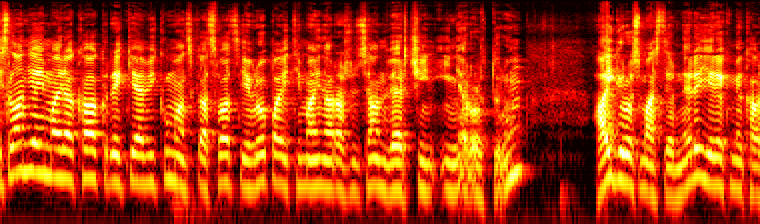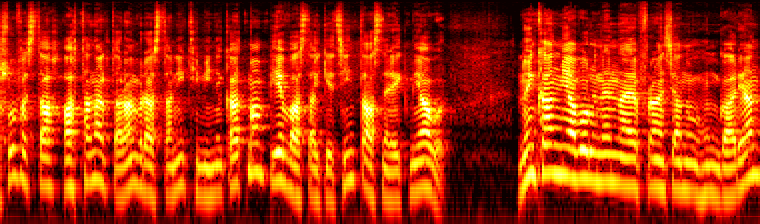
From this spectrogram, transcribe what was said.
Իսլանդիայի մայրաքաղաք Ռեյկյավիկում անցկացված Եվրոպայի թիմային առաջնության վերջին 9-րդ տուրում հայ գրոսմաստերները 3-1 հաշվով հստակ հաղթանակ տարան Վրաստանի թիմի նկատմամբ եւ վաստակեցին 13 միավոր։ Նույնքան միավոր ունեն նաեւ Ֆրանսիան ու Հունգարիան,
